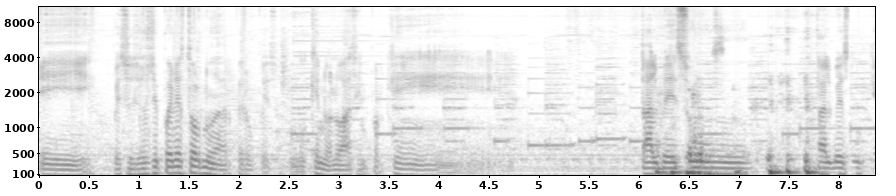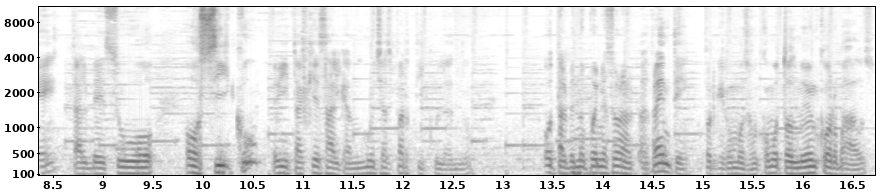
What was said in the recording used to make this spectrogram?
eh, pues ellos se pueden estornudar, pero pues supongo que no lo hacen porque tal vez su tal vez su qué, tal vez su hocico evita que salgan muchas partículas, ¿no? O tal vez no pueden estornudar al frente, porque como son como todos medio encorvados,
